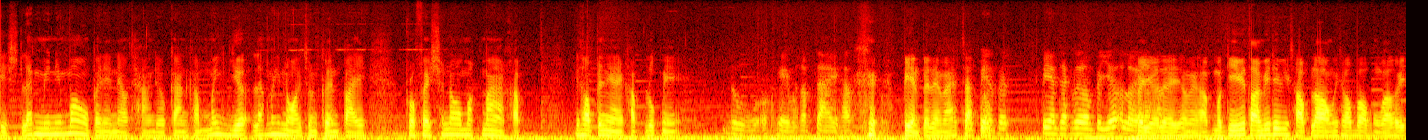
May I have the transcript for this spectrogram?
ลิชและมินิมอลไปในแนวทางเดียวกันครับ ไม่เยอะและไม่น้อยจนเกินไปโปรเฟชชั่นอลมาก ๆ ครับ พี่ท็อปเป็นยังไงครับลุคนี้ ดูโอเคประทับใจครับ เปลี่ยนไปเลยไหมจากเปลี่ยนไปเปลี่ยนจากเดิมไปเยอะเลยไปเยอะเลยใช่ไหมครับ เมื่อกี้ตอนพี่ที่พี่ท็อปลองพี่ท็อปบอกผมว่าเฮ้ย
